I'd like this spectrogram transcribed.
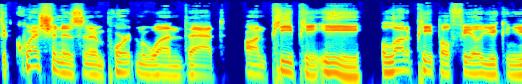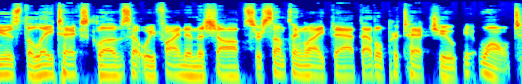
The question is an important one that on PPE, a lot of people feel you can use the latex gloves that we find in the shops or something like that. That'll protect you. It won't.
